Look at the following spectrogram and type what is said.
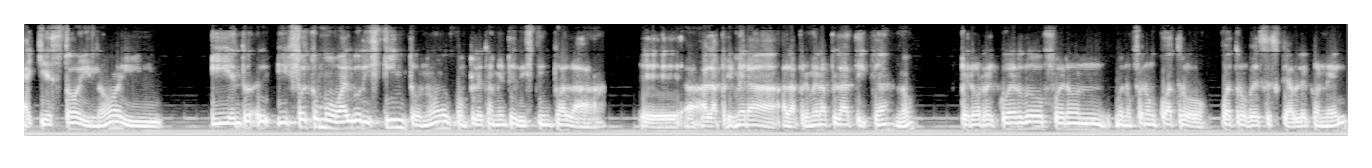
aquí estoy, ¿no? Y, y, y fue como algo distinto, ¿no? Completamente distinto a la, eh, a la primera, a la primera plática, ¿no? Pero recuerdo fueron, bueno, fueron cuatro, cuatro veces que hablé con él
